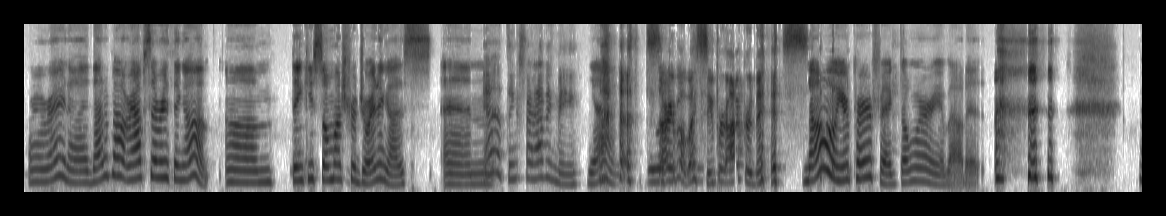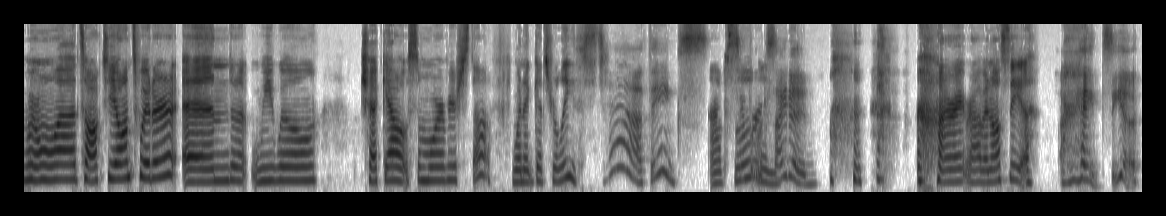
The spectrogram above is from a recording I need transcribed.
All right. Uh, that about wraps everything up. Um, thank you so much for joining us. And yeah thanks for having me Yeah. sorry about my super awkwardness no, you're perfect. Don't worry about it. we'll uh, talk to you on Twitter and we will check out some more of your stuff when it gets released. yeah thanks Absolutely. super excited All right, Robin. I'll see ya. all right see ya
